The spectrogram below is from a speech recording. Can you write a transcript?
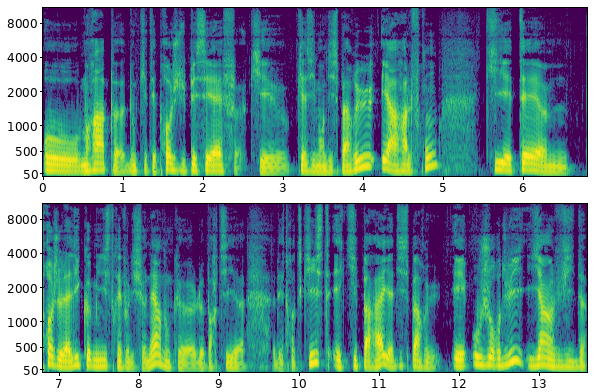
au MRAP, donc, qui était proche du PCF, qui est quasiment disparu, et à Ralfron, qui était proche de la Ligue communiste révolutionnaire, donc euh, le parti euh, des trotskistes, et qui, pareil, a disparu. Et aujourd'hui, il y a un vide.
